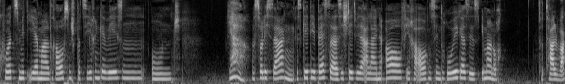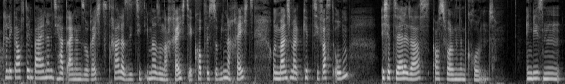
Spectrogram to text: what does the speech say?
kurz mit ihr mal draußen spazieren gewesen und ja, was soll ich sagen? Es geht ihr besser. Sie steht wieder alleine auf, ihre Augen sind ruhiger, sie ist immer noch total wackelig auf den Beinen. Sie hat einen so Rechtsdrall, also sie zieht immer so nach rechts, ihr Kopf ist so wie nach rechts und manchmal gibt sie fast um ich erzähle das aus folgendem Grund. In diesen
